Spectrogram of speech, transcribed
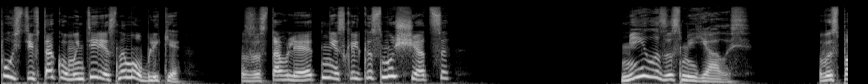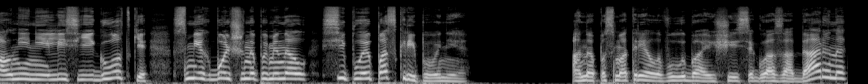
пусть и в таком интересном облике, заставляет несколько смущаться». Мила засмеялась. В исполнении лисьей глотки смех больше напоминал сиплое поскрипывание. Она посмотрела в улыбающиеся глаза Даррена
